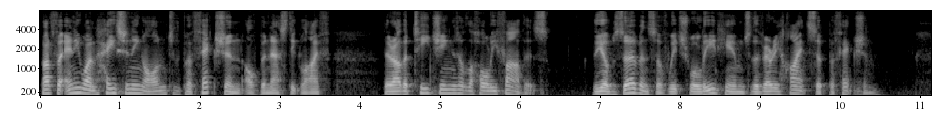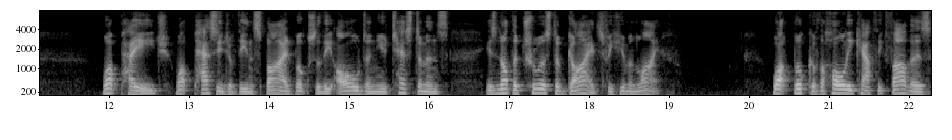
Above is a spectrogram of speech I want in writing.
But for anyone hastening on to the perfection of monastic life, there are the teachings of the Holy Fathers, the observance of which will lead him to the very heights of perfection. What page, what passage of the inspired books of the Old and New Testaments is not the truest of guides for human life? What book of the Holy Catholic Fathers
